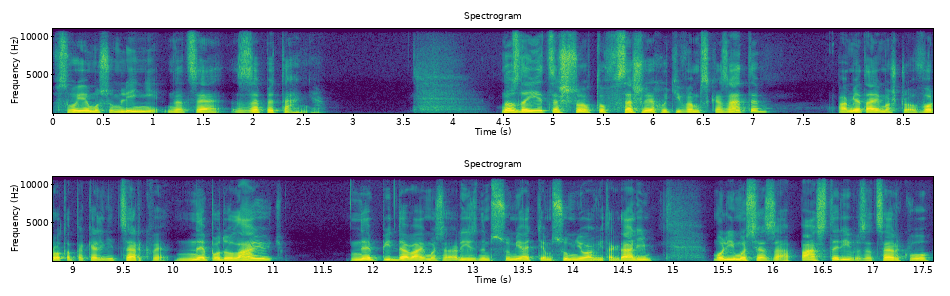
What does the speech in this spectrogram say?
в своєму сумлінні на це запитання. Ну, здається, що то все, що я хотів вам сказати. Пам'ятаємо, що ворота пекельні церкви не подолають, не піддаваймося різним сум'яттям, сумнівам і так далі. Молімося за пастирів, за церкву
